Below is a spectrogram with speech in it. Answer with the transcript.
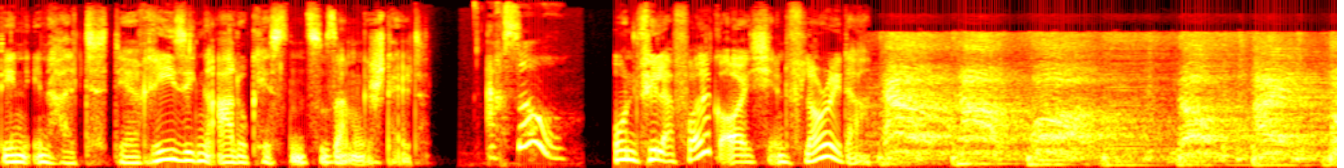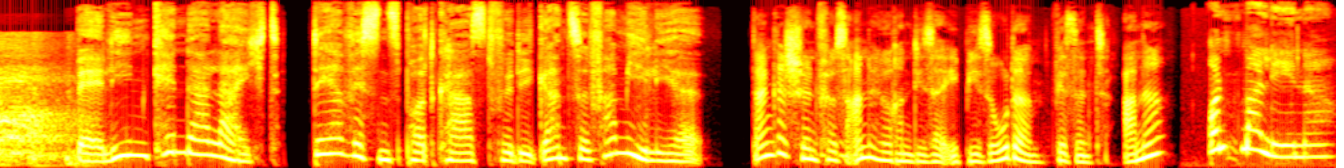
den Inhalt der riesigen Alukisten zusammengestellt. Ach so. Und viel Erfolg euch in Florida. Berlin Kinderleicht, der Wissenspodcast für die ganze Familie. Dankeschön fürs Anhören dieser Episode. Wir sind Anne und Marlene.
